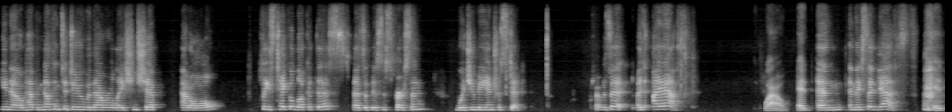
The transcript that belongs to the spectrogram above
you know having nothing to do with our relationship at all please take a look at this as a business person. Would you be interested that was it. I, I asked. Wow. And and and, and they said yes. and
